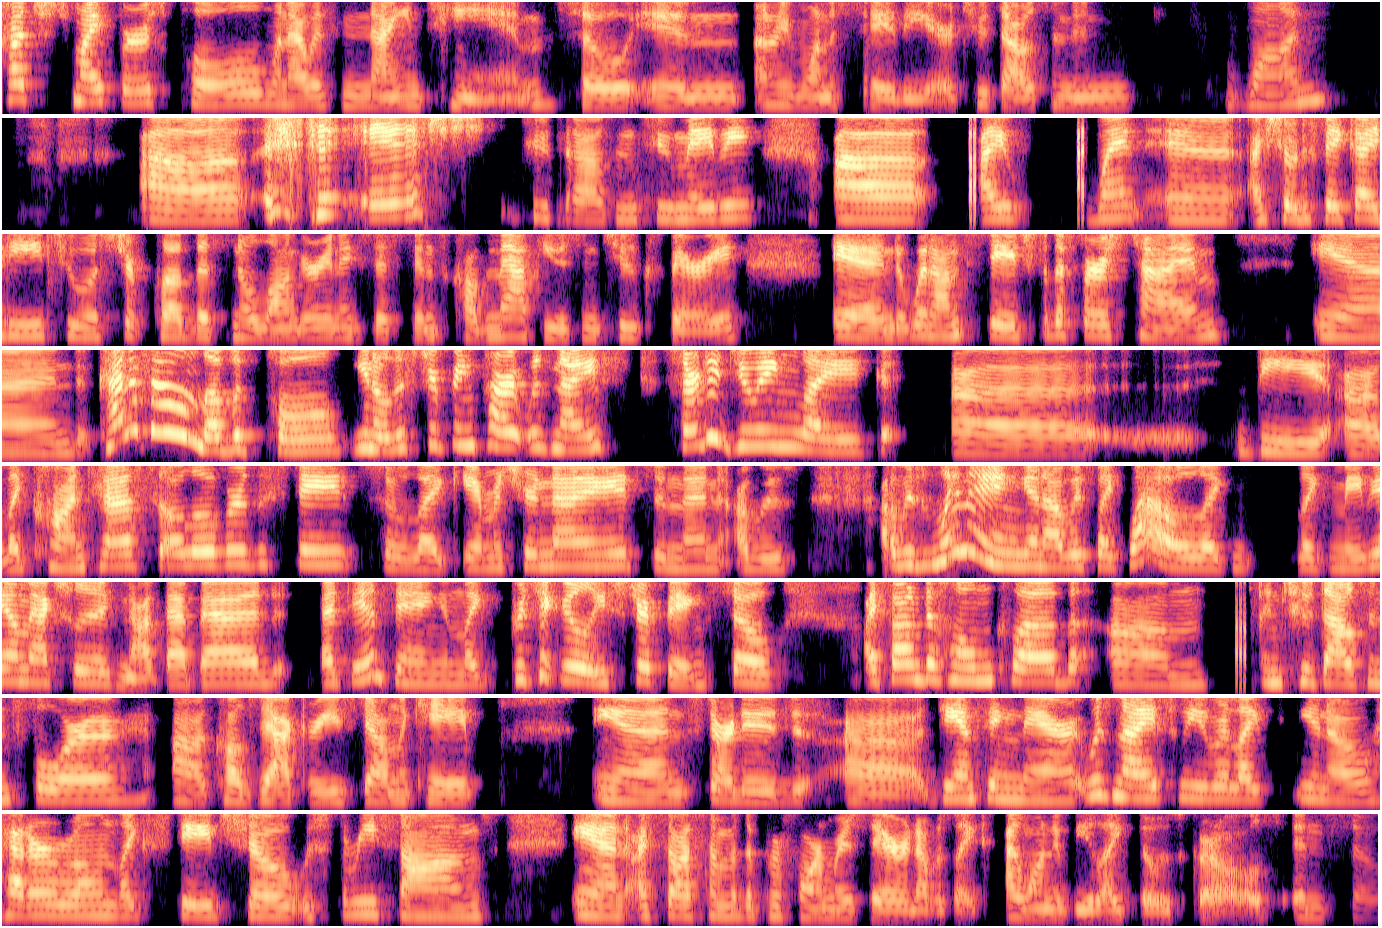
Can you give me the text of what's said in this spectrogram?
Touched my first pole when I was 19. So in, I don't even want to say the year, 2001 uh, ish, 2002 maybe. Uh, I went, uh, I showed a fake ID to a strip club that's no longer in existence called Matthews in Tewksbury and went on stage for the first time and kind of fell in love with pole. You know, the stripping part was nice. Started doing like uh the uh, like contests all over the state so like amateur nights and then i was i was winning and i was like wow like like maybe i'm actually like not that bad at dancing and like particularly stripping so i found a home club um in 2004 uh, called zachary's down the cape and started uh, dancing there. It was nice. We were like, you know, had our own like stage show. It was three songs. And I saw some of the performers there and I was like, I want to be like those girls. And so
